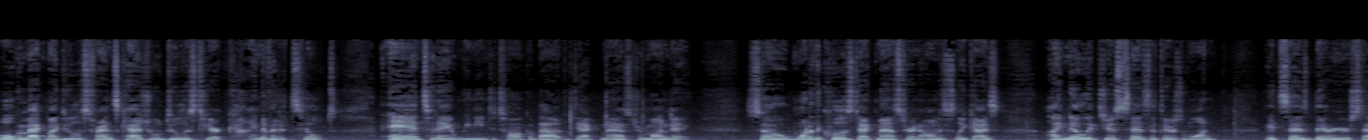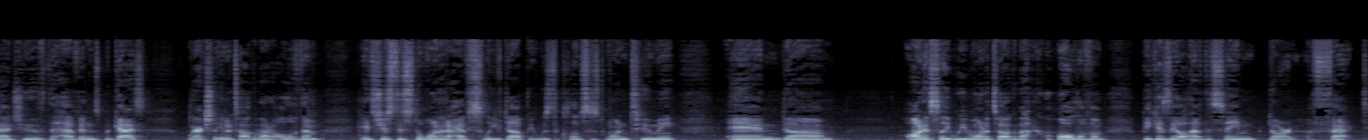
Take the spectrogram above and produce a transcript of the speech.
Welcome back, my duelist friends. Casual Duelist here, kind of at a tilt. And today we need to talk about Deckmaster Monday. So, one of the coolest Deckmaster, and honestly, guys, I know it just says that there's one. It says Barrier Statue of the Heavens. But, guys, we're actually going to talk about all of them. It's just this is the one that I have sleeved up. It was the closest one to me. And, um, honestly, we want to talk about all of them because they all have the same darn effect.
